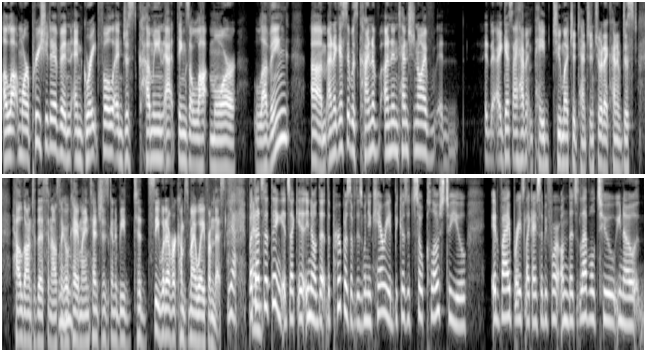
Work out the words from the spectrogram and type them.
a lot more appreciative and and grateful and just coming at things a lot more loving. Um and I guess it was kind of unintentional. I've I guess I haven't paid too much attention to it. I kind of just held on to this and I was like, mm-hmm. okay, my intention is going to be to see whatever comes my way from this. Yeah, but And- that's the thing. It's like you know the the purpose of this when you carry it because it's so close to you, it vibrates like I said before on this level to you know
